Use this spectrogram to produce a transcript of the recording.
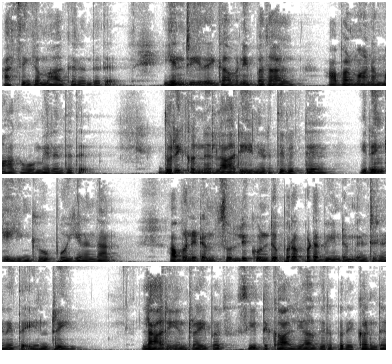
அசிங்கமாக இருந்தது. என்று இதை கவனிப்பதால் அவமானமாகவும் இருந்தது. துரைக்கண்ணு லாரியை நிறுத்திவிட்டு இறங்கி எங்கோ போயிருந்தான். அவனிடம் சொல்லிக்கொண்டு புறப்பட வேண்டும் என்று நினைத்த என்றி லாரியின் டிரைவர் சீட்டு காலியாக இருப்பதைக் கண்டு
